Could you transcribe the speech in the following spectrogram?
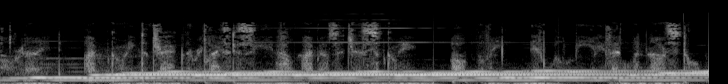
Alright, I'm going to check the replies to see how my message is going. Hopefully, it will be even when hostile. Yes,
